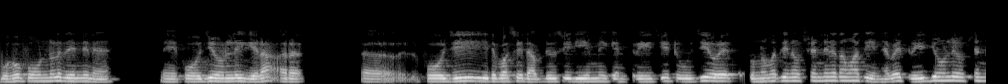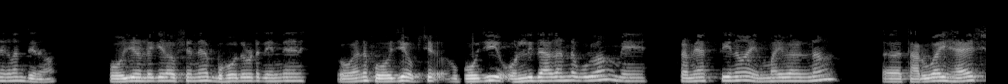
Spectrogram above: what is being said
බොහෝ ෆෝන් වල දෙන්නේ නැහැ. මේ 4G only කියලා අර 4G ඊට පස්සේ WCDMA කියන 3G 2G ඔය තුනම තියෙන ඔප්ෂන් එක තමයි තියෙන්නේ. හැබැයි 3G only ඔප්ෂන් එක නම් දෙනවා. 4G only කියලා ඔප්ෂන් එක බොහෝ දුරට දෙන්නේ නැහැනේ. ඔයගලන්ට 4G ඔප්ෂන් 4G only දාගන්න පුළුවන් මේ ක්‍රමයක් තියෙනවා MI වල නම් තරුවයි හැෂ්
